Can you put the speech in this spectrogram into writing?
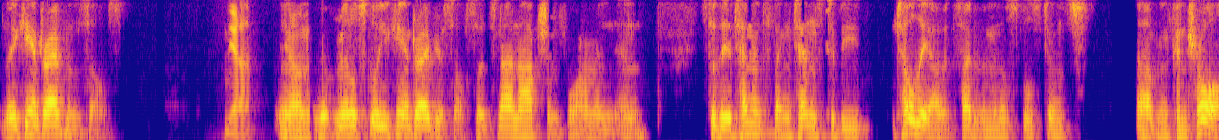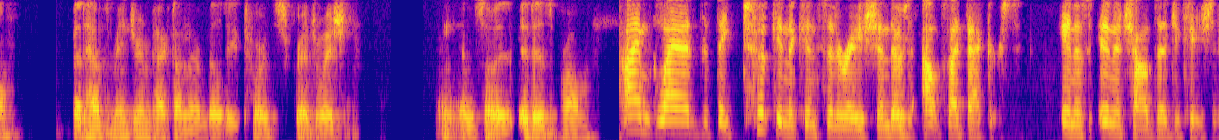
they can't drive themselves. Yeah. You know, in middle school you can't drive yourself, so it's not an option for them, and and so the attendance thing tends to be totally outside of the middle school students' um, control, but has a major impact on their ability towards graduation, and, and so it, it is a problem. I'm glad that they took into consideration those outside factors in a, in a child's education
